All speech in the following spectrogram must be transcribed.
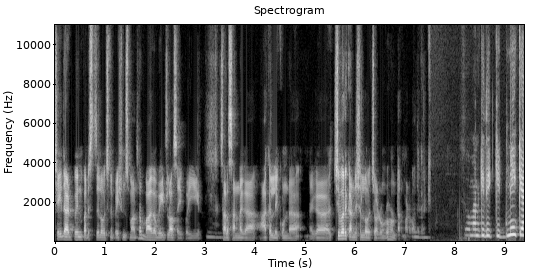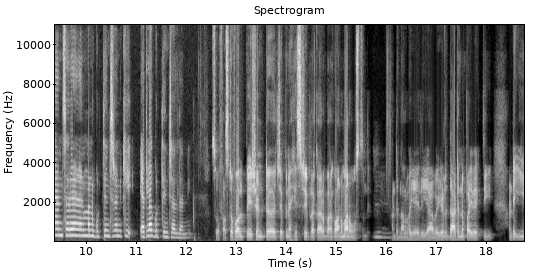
చేయి దాటిపోయిన పరిస్థితిలో వచ్చిన పేషెంట్స్ మాత్రం బాగా వెయిట్ లాస్ అయిపోయి చాలా సన్నగా ఆకలి లేకుండా ఇక చివరి కండిషన్లో వచ్చేవాళ్ళు కూడా ఉంటారు అన్నమాట వాళ్ళ దగ్గరికి. సో మనకి ఇది కిడ్నీ క్యాన్సర్ అని మనం గుర్తించడానికి ఎట్లా గుర్తించాలి దాన్ని? So first of all patient చెప్పిన హిస్టరీ ప్రకారం మనకు అనుమానం వస్తుంది. అంటే నలభై ఐదు యాభై ఏళ్ళు దాటిన పై వ్యక్తి అంటే ఈ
